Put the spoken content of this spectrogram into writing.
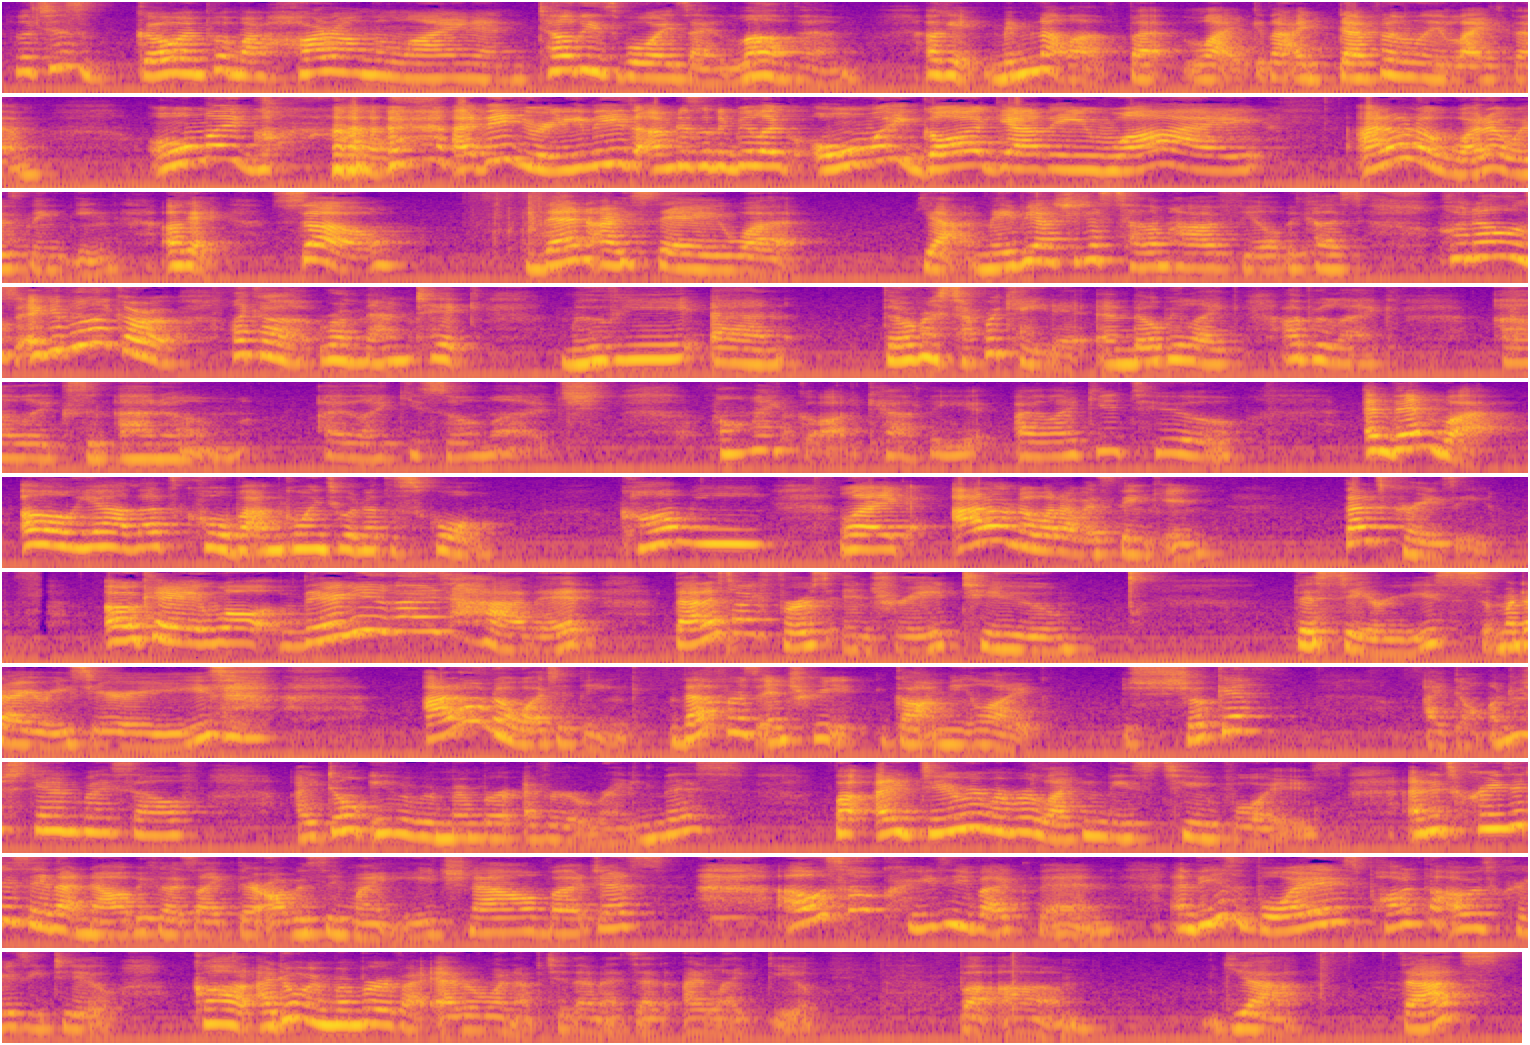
let's just go and put my heart on the line and tell these boys I love them. Okay, maybe not love, but like that I definitely like them. Oh my god. I think reading these, I'm just gonna be like, oh my god, Gabby, why? I don't know what I was thinking. Okay, so then I say what? Yeah, maybe I should just tell them how I feel because who knows? It could be like a like a romantic movie and they'll reciprocate it and they'll be like, I'll be like, Alex and Adam, I like you so much. Oh my god, Kathy, I like you too. And then what? Oh yeah, that's cool, but I'm going to another school. Call me. Like, I don't know what I was thinking. That's crazy. Okay, well, there you guys have it. That is my first entry to this series, my diary series. I don't know what to think. That first entry got me like shooketh. I don't understand myself. I don't even remember ever writing this. But I do remember liking these two boys. And it's crazy to say that now because like they're obviously my age now, but just I was so crazy back then. And these boys probably thought I was crazy too. God, I don't remember if I ever went up to them and said I liked you. But um yeah, that's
